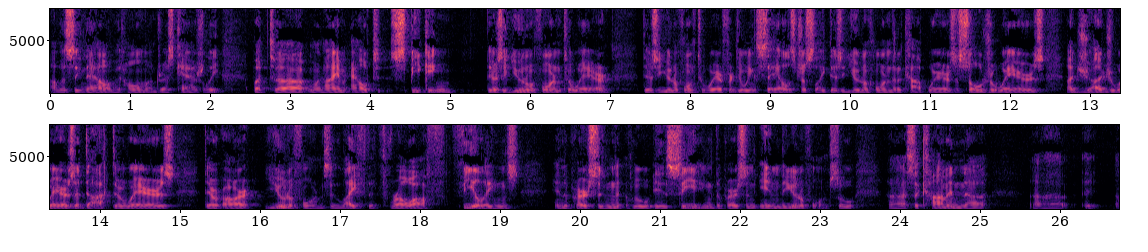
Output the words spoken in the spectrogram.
Obviously, now I'm at home, I'm dressed casually. But uh, when I'm out speaking, there's a uniform to wear. There's a uniform to wear for doing sales, just like there's a uniform that a cop wears, a soldier wears, a judge wears, a doctor wears. There are uniforms in life that throw off feelings in the person who is seeing the person in the uniform. So uh, it's a common, uh, uh, uh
